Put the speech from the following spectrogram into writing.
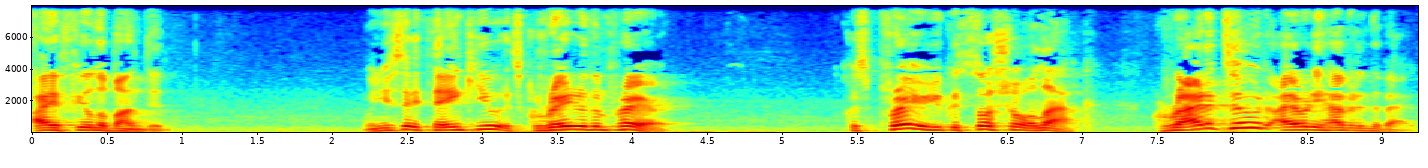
I feel abundant. When you say thank you, it's greater than prayer. Because prayer, you could still show a lack. Gratitude, I already have it in the bag.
